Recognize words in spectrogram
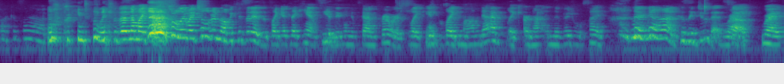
fuck is that? like, But then I'm like, that's totally my children though, because it is. It's like if they can't see it, they think it's gone forever. So like, if like mom and dad like are not in the visual sight, they're gone because they do that right, stuff. right.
